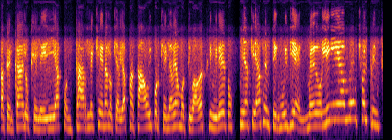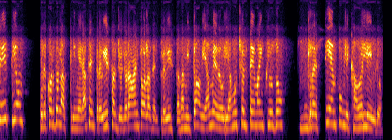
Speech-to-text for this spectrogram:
acerca de lo que leía, contarle qué era lo que había pasado y por qué le había motivado a escribir eso, me hacía sentir muy bien. Me dolía mucho al principio, yo recuerdo las primeras entrevistas, yo lloraba en todas las entrevistas, a mí todavía me dolía mucho el tema, incluso recién publicado el libro.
